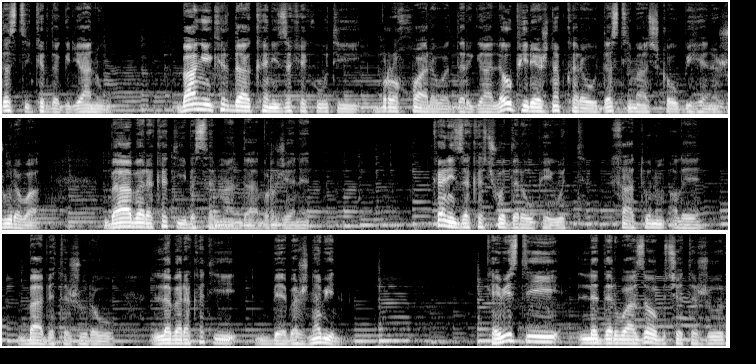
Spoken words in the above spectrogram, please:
دەستی کردە گریان و بانگی کردە کەنیزەکێک وتی بڕە خوارەوە دەرگا لەو پیرێژنە بکەرە و دەستی ماچکە و بهێنە ژوورەوە با بەرەکەتی بە سەرماندا بڕژێنێ کەنیزەکە چوە دەرە و پێیوت خاتونم ئەڵێ بابێتە ژوورە و لە بەرەکەتی بێبەش نەبین کە ویستی لە دەروازەوە بچێتە ژوور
